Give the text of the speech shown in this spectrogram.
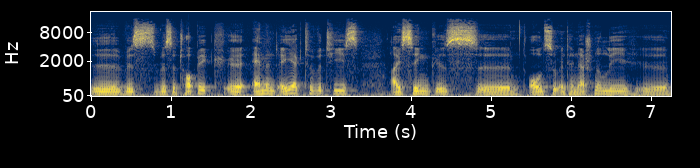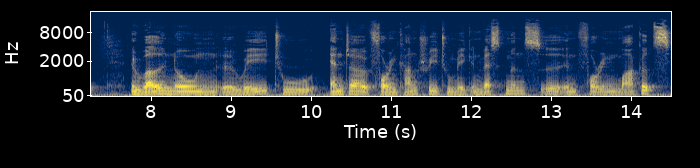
uh, with with the topic uh, M and A activities. I think is uh, also internationally a well-known way to enter a foreign country to make investments in foreign markets.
